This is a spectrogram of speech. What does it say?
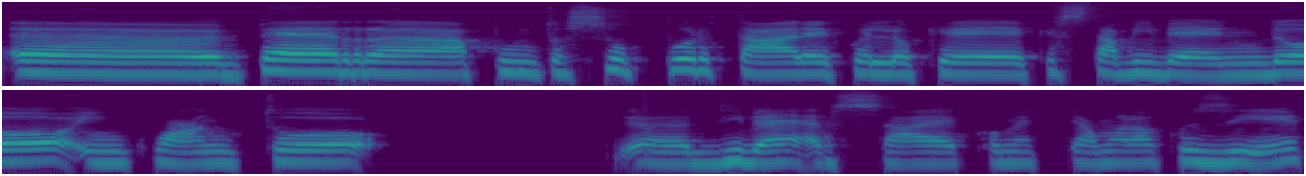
eh, per appunto sopportare quello che, che sta vivendo in quanto eh, diversa, ecco, mettiamola così.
